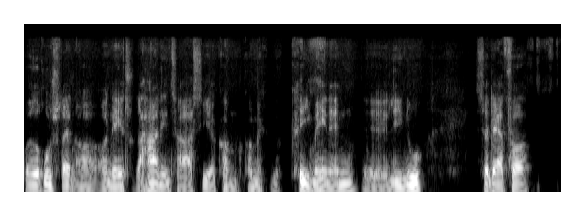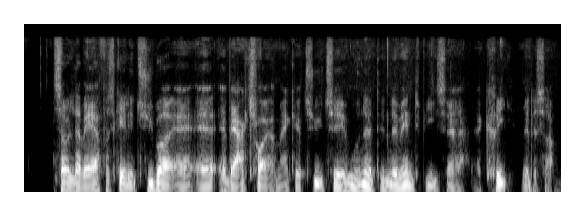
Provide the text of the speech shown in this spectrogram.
både Rusland og, og NATO, der har en interesse i at komme, komme i krig med hinanden øh, lige nu. Så derfor så vil der være forskellige typer af, af, af værktøjer, man kan ty til, uden at det nødvendigvis er, er krig med det samme.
